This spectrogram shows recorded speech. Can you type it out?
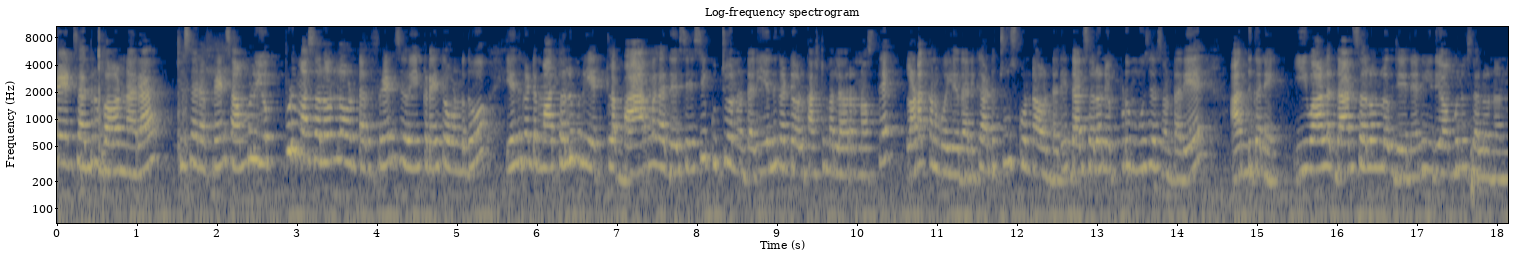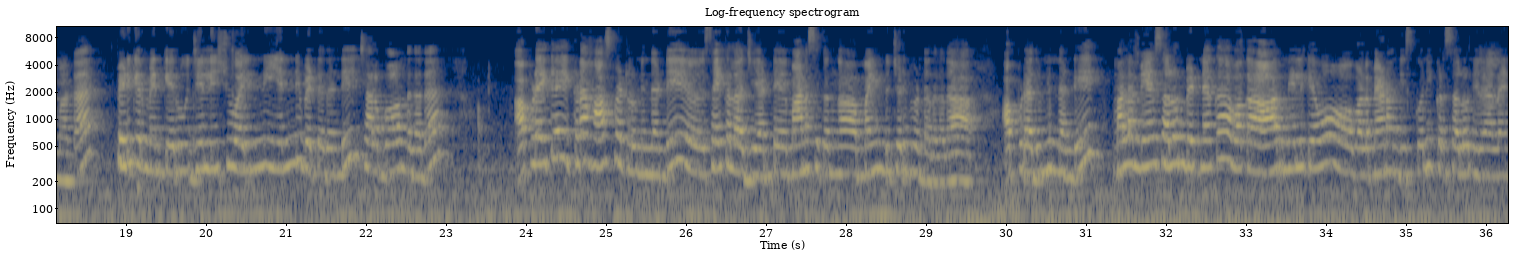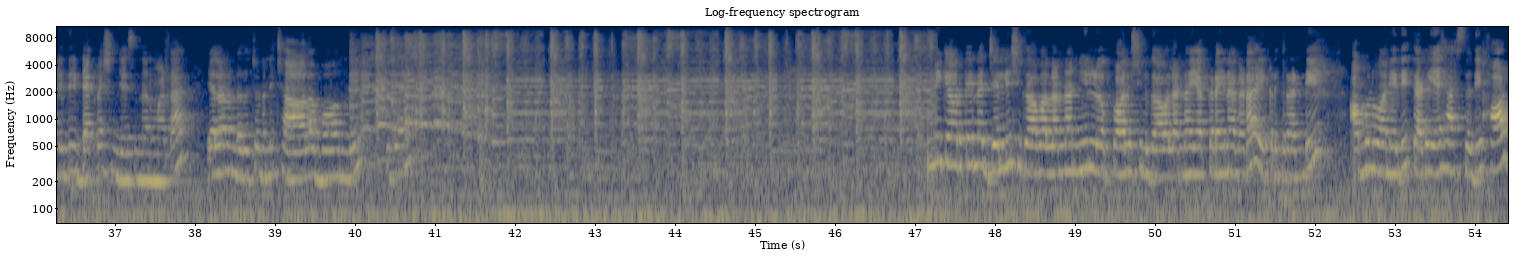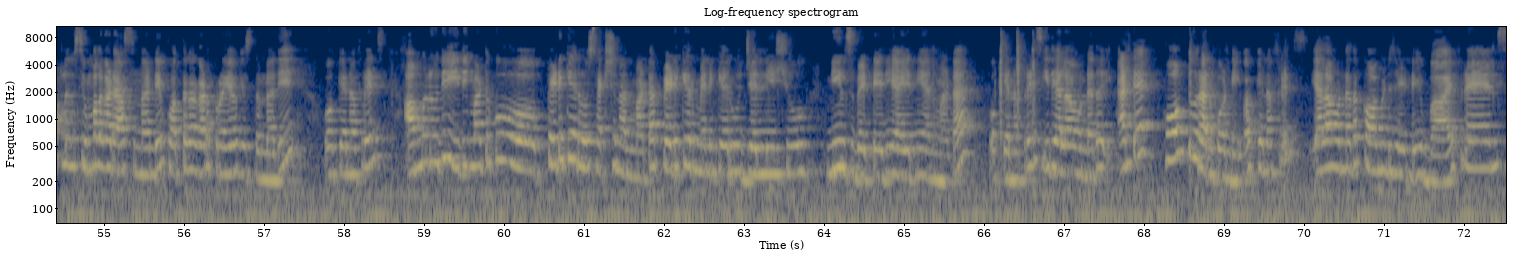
Friends అందరూ బాగున్నారా? చూసారా ఫ్రెండ్స్ అమ్ములు ఎప్పుడు మా సలోన్ ఉంటారు. ఫ్రెండ్స్ ఇక్కడైతే ఉండదు. ఎందుకంటే మా తలుపుని ఎట్లా బార్లగా తెరిచేసి కూర్చొని ఉంటుంది. ఎందుకంటే వాళ్ళ కస్టమర్లు ఎవరన్నా వస్తే లొడక్కన పోయేదానికి అటు చూసుకుంటా ఉంటుంది. దాని సలోన్ ఎప్పుడు మూసేసి ఉంటుంది. అందుకనే ఇవాళ దాని సలోన్ చేయలేను చేయను ఇది అమ్ములు సలోన్ అన్నమాట. పెడికేర్ మెన్కేరు జెల్ ఇష్యూ అవన్నీ ఎన్ని పెట్టేదండి. చాలా బాగుంది కదా. అప్పుడైతే ఇక్కడ హాస్పిటల్ ఉండిందండి సైకాలజీ అంటే మానసికంగా మైండ్ చెడిపి ఉంటది కదా. అప్పుడు అది ఉండిందండి. మళ్ళీ మేము సలూన్ పెట్టినాక ఒక ఆరు నెలలకేమో వాళ్ళ మేడం తీసుకొని ఇక్కడ సలూన్ ఇలా అనేది డెకరేషన్ చేసింది అనమాట ఎలా ఉండదు చూడండి చాలా బాగుంది. మీకు ఎవరికైనా జెల్లిష్ కావాలన్నా నీళ్ళు పాలిష్లు కావాలన్నా ఎక్కడైనా కూడా ఇక్కడికి రండి. అమ్ములు అనేది తెగ వేసేస్తుంది. హార్ట్లు సింబల్ కూడా వేస్తుందండి. కొత్తగా కూడా ప్రయోగిస్తున్నది ఓకేనా ఫ్రెండ్స్? అమ్ములుది ఇది మటుకు పెడికేరు సెక్షన్ అన్నమాట. పెడికేర్ మెనికేరు జెల్లీషు నీల్స్ పెట్టేది అవన్నీ అనమాట ఓకేనా ఫ్రెండ్స్? ఇది ఎలా ఉండదు అంటే హోమ్ టూర్ అనుకోండి. ఓకేనా ఫ్రెండ్స్? ఎలా ఉండదో కామెంట్ చేయండి. Bye friends!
